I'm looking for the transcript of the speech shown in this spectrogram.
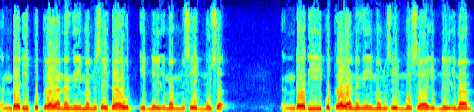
Yang dari putra lanang Imam Said Daud Ibnil Imam Said Musa. Yang dari putra lanang Imam Said Musa Ibnil Imam.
